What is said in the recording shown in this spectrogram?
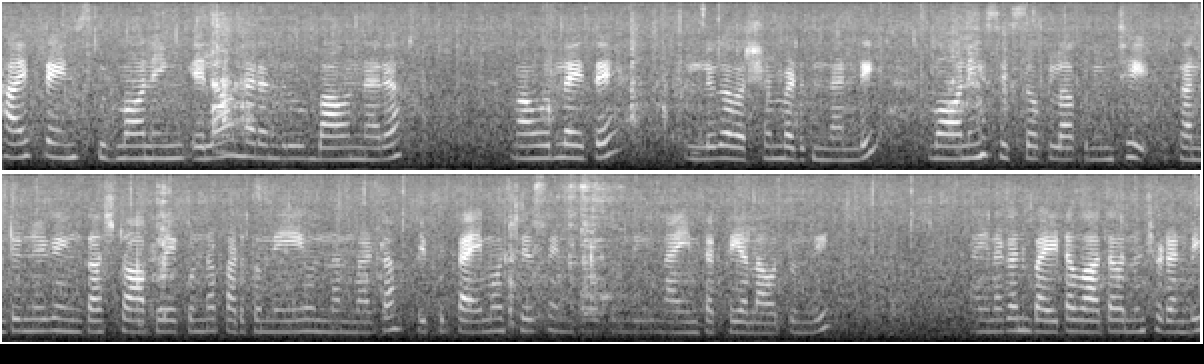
హాయ్ ఫ్రెండ్స్ గుడ్ మార్నింగ్ ఎలా ఉన్నారు అందరూ? బాగున్నారా? మా ఊర్లో అయితే ఫుల్గా వర్షం పడుతుందండి. మార్నింగ్ సిక్స్ ఓ క్లాక్ నుంచి కంటిన్యూగా ఇంకా స్టాప్ లేకుండా పడుతూనే ఉందన్నమాట. ఇప్పుడు టైం వచ్చేసి ఎంత అవుతుంది? నైన్ థర్టీ అలా అవుతుంది. అయినా కానీ బయట వాతావరణం చూడండి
